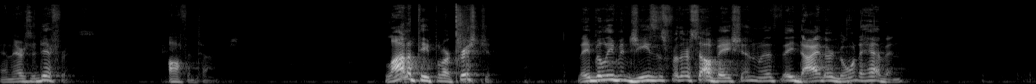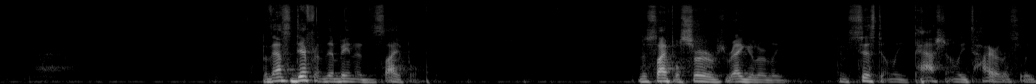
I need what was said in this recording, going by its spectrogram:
And there's a difference, oftentimes. A lot of people are Christian. They believe in Jesus for their salvation. If they die, they're going to heaven. But that's different than being a disciple. A disciple serves regularly, consistently, passionately, tirelessly.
